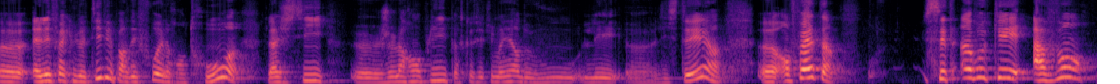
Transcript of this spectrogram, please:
euh, elle est facultative et par défaut elle rend true. Là ici, euh, je la remplis parce que c'est une manière de vous les euh, lister. en fait, c'est invoqué avant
